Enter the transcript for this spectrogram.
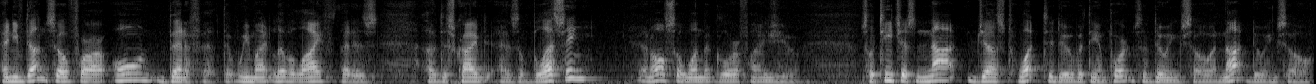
And you've done so for our own benefit, that we might live a life that is uh, described as a blessing and also one that glorifies you. So teach us not just what to do, but the importance of doing so and not doing so.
